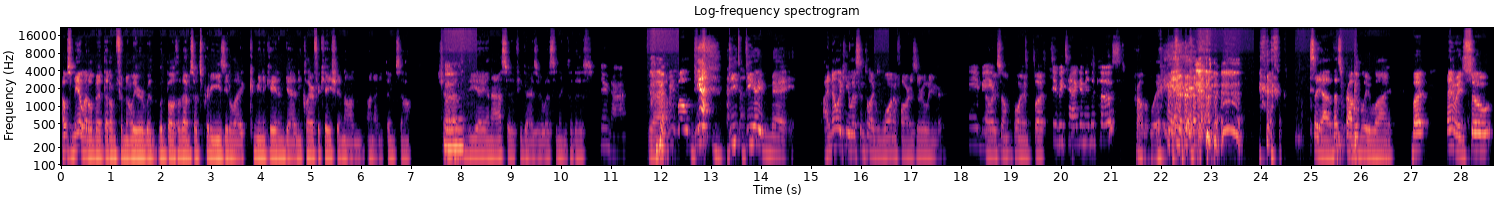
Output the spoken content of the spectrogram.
helps me a little bit that I'm familiar with with both of them, so it's pretty easy to like communicate and get any clarification on on anything. So shout out to DA and Acid if you guys are listening to this. They're not. Yeah, I mean, well, D- Yeah. D- DA may. I know like he listened to like one of ours earlier Maybe. at some point, but Did we tag him in the post? Probably. so yeah, that's probably why. But anyways, so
